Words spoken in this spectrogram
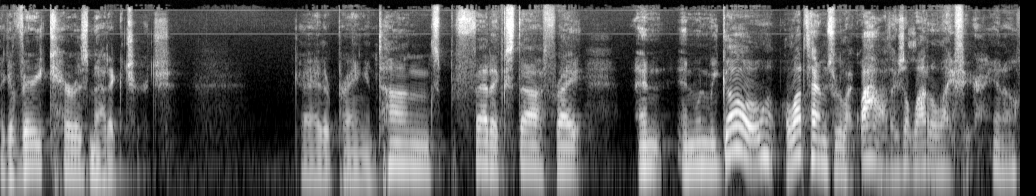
like a very charismatic church? Okay, they're praying in tongues, prophetic stuff, right? And and when we go, a lot of times we're like, wow, there's a lot of life here, you know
